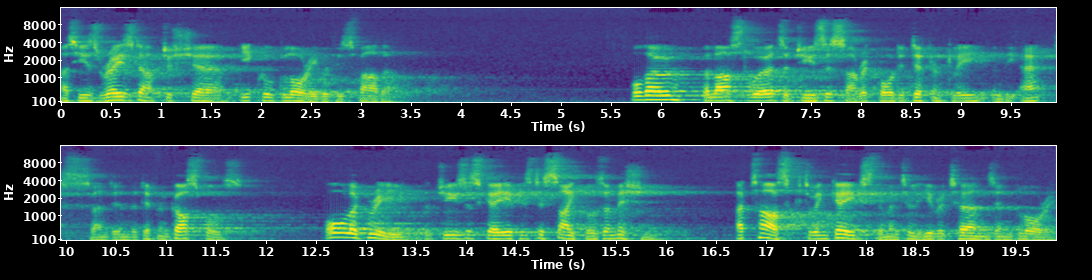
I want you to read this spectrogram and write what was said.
as he is raised up to share equal glory with his Father. Although the last words of Jesus are recorded differently in the Acts and in the different Gospels, all agree that Jesus gave his disciples a mission, a task to engage them until he returns in glory.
